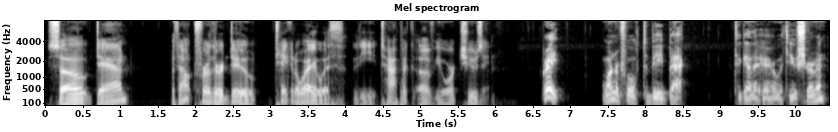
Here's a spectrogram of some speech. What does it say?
So, Dad, without further ado, take it away with the topic of your choosing. Great. Wonderful to be back together here with you, Sherman.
